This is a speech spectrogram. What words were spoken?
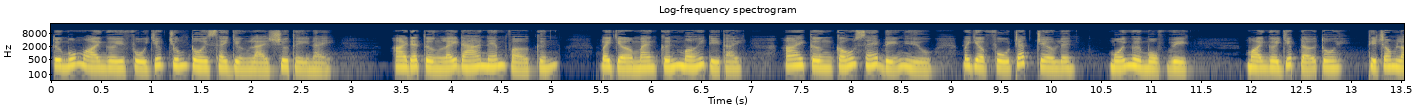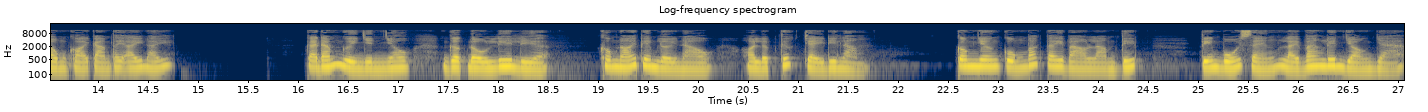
Tôi muốn mọi người phụ giúp chúng tôi xây dựng lại siêu thị này. Ai đã từng lấy đá ném vỡ kính, Bây giờ mang kính mới đi tay Ai từng cấu xé biển hiệu, Bây giờ phụ trách treo lên. Mỗi người một việc. Mọi người giúp đỡ tôi, Thì trong lòng khỏi cảm thấy ấy nấy. Cả đám người nhìn nhau, Gật đầu lia lìa Không nói thêm lời nào, Họ lập tức chạy đi làm. Công nhân cũng bắt tay vào làm tiếp. Tiếng búa sẻn lại vang lên dọn dã.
